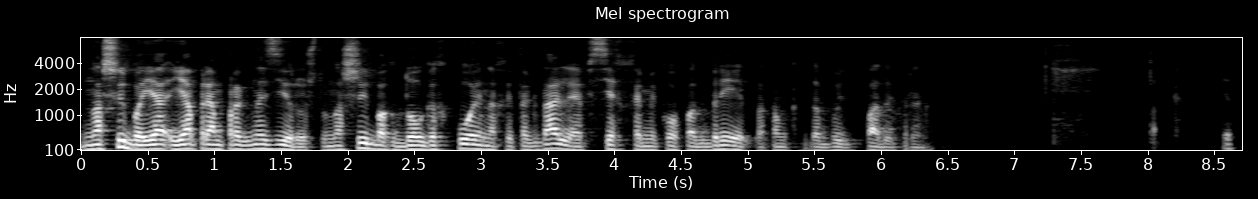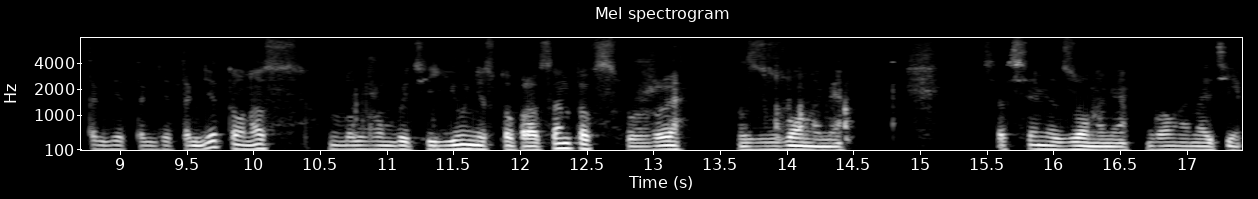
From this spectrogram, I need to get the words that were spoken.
На шиба я, я прям прогнозирую, что на шибах, долгах коинах и так далее всех хомяков отбреет потом, когда будет падать рынок. Так, где-то, где-то, где-то, где-то у нас должен быть июня 100% с уже с зонами. Со всеми зонами. Главное найти.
